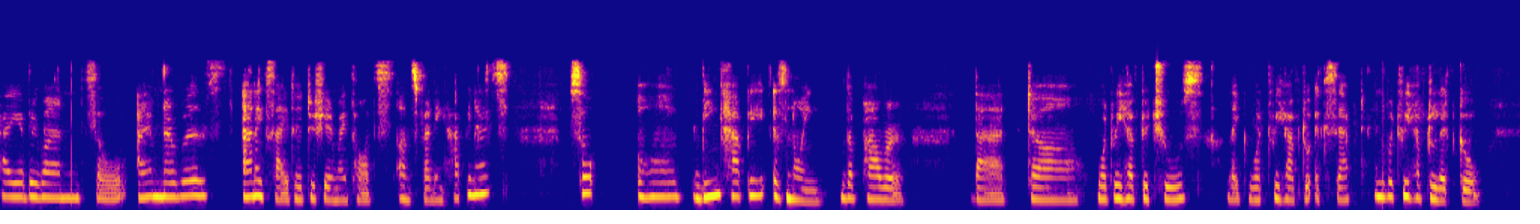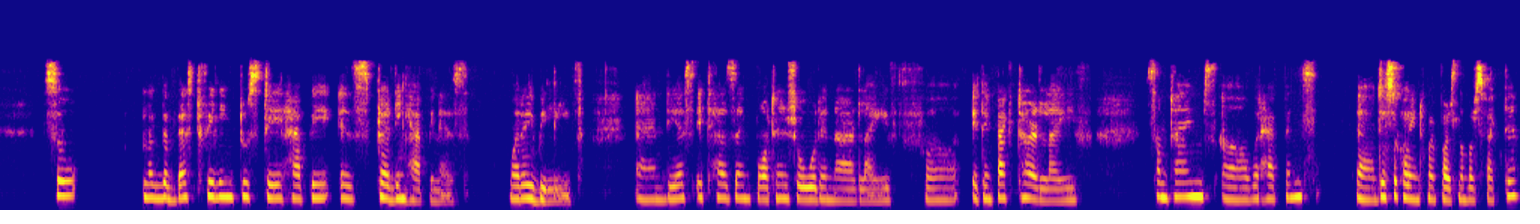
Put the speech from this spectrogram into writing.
Hi everyone. So I am nervous and excited to share my thoughts on spreading happiness. So, uh, being happy is knowing the power that uh, what we have to choose, like what we have to accept, and what we have to let go. So, like the best feeling to stay happy is spreading happiness, what I believe. And yes, it has an important role in our life. Uh, it impacts our life. Sometimes, uh, what happens, uh, just according to my personal perspective,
